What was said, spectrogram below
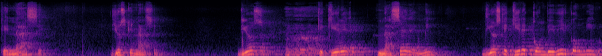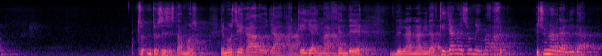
que nace. Dios que nace. Dios que quiere nacer en mí. Dios que quiere convivir conmigo. Entonces estamos, hemos llegado ya a aquella imagen de, de la Navidad que ya no es una imagen, es una realidad.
